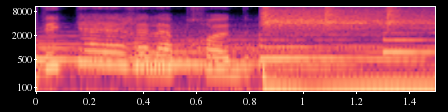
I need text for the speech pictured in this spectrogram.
DKR à la prod.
